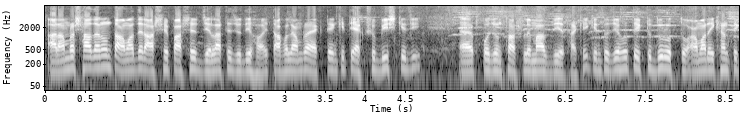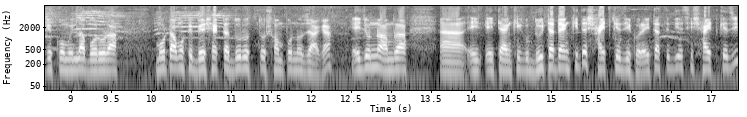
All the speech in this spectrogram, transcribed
আর আমরা সাধারণত আমাদের আশেপাশের জেলাতে যদি হয়, তাহলে আমরা এক ট্যাঙ্কিতে একশো বিশ কেজি পর্যন্ত আসলে মাছ দিয়ে থাকি। কিন্তু যেহেতু একটু দূরত্ব, আমার এখান থেকে কুমিল্লা বড়ুরা মোটামুটি বেশ একটা দূরত্ব সম্পন্ন জায়গা। এই জন্য আমরা এই এই ট্যাঙ্কি, দুইটা ট্যাঙ্কিতে ষাট কেজি করে। এইটাতে দিয়েছি ষাট কেজি,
